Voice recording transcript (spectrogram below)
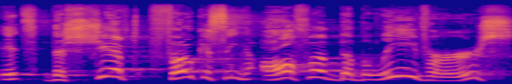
It's the shift focusing off of the believers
